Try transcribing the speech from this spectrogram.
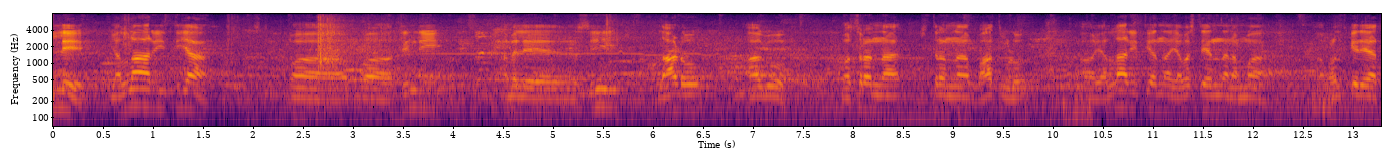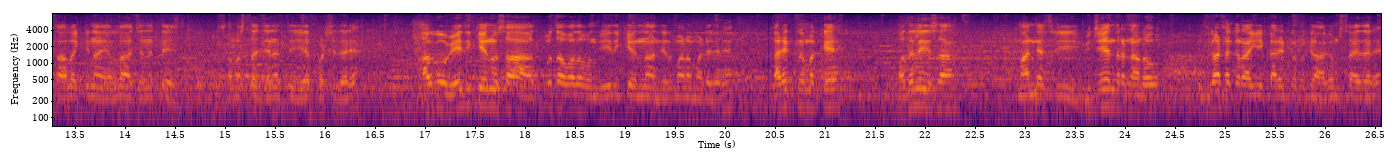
ಇಲ್ಲಿ ಎಲ್ಲ ರೀತಿಯ ತಿಂಡಿ, ಆಮೇಲೆ ಸಿಹಿ, ಲಾಡು ಹಾಗೂ ಮೊಸರನ್ನ, ಚಿತ್ರಾನ್ನ, ಬಾತುಗಳು ಎಲ್ಲ ರೀತಿಯನ್ನ ವ್ಯವಸ್ಥೆಯನ್ನು ನಮ್ಮ ಹೊಳಲ್ಕೆರೆಯ ತಾಲೂಕಿನ ಎಲ್ಲ ಜನತೆ ಸಮಸ್ತ ಜನತೆ ಏರ್ಪಡಿಸಿದ್ದಾರೆ. ಹಾಗೂ ವೇದಿಕೆಯನ್ನು ಸಹ ಅದ್ಭುತವಾದ ಒಂದು ವೇದಿಕೆಯನ್ನು ನಿರ್ಮಾಣ ಮಾಡಿದ್ದಾರೆ. ಕಾರ್ಯಕ್ರಮಕ್ಕೆ ಮೊದಲೇ ಸಹ ಮಾನ್ಯ ಶ್ರೀ ವಿಜಯೇಂದ್ರನವರು ಉದ್ಘಾಟಕರಾಗಿ ಕಾರ್ಯಕ್ರಮಕ್ಕೆ ಆಗಮಿಸ್ತಾ ಇದ್ದಾರೆ.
